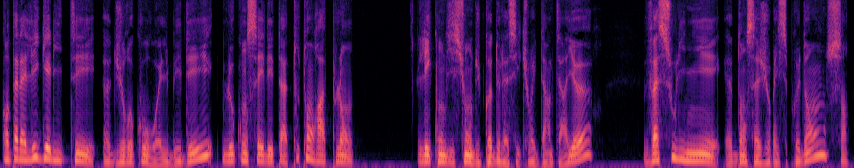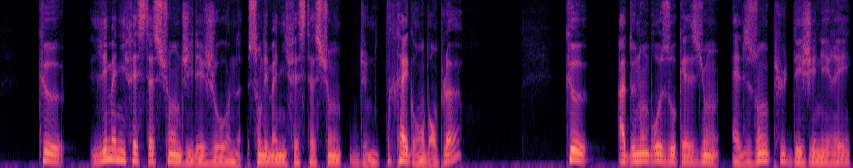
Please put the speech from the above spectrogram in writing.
Quant à la légalité euh, du recours au LBD, le Conseil d'État, tout en rappelant les conditions du Code de la sécurité intérieure, va souligner euh, dans sa jurisprudence que les manifestations de Gilets jaunes sont des manifestations d'une très grande ampleur, que, à de nombreuses occasions, elles ont pu dégénérer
